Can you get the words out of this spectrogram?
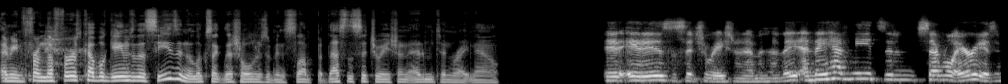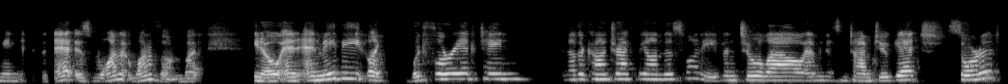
I mean, from the first couple games of the season, it looks like the shoulders have been slumped, but that's the situation in Edmonton right now. It, it is a situation in Edmonton. They and they have needs in several areas. I mean, the net is one one of them, but you know, and and maybe like would Fleury entertain another contract beyond this one, even to allow Edmonton some time to get sorted?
